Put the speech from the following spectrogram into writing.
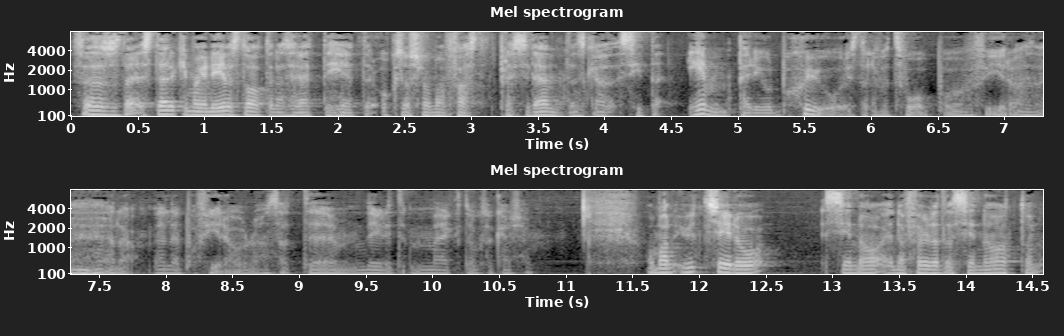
Sen så stärker man ju delstaternas rättigheter och så slår man fast att presidenten ska sitta en period på sju år istället för två på fyra. Mm. Eller, eller, på fyra år. Då. Så att, eh, det är lite märkligt också kanske. Och man utser då den före detta senatorn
